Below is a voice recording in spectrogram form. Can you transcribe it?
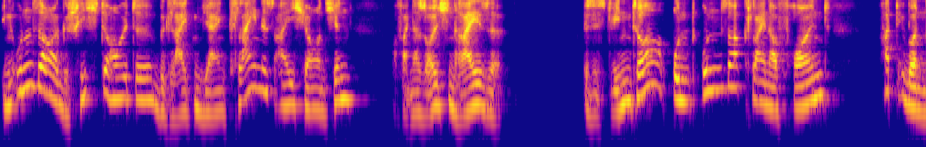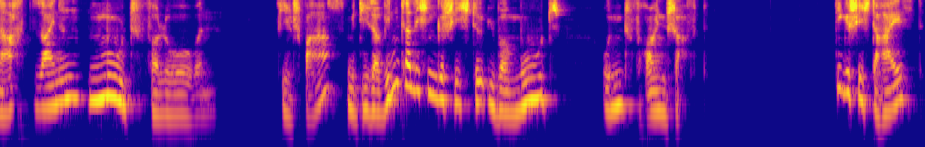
In unserer Geschichte heute begleiten wir ein kleines Eichhörnchen auf einer solchen Reise. Es ist Winter und unser kleiner Freund hat über Nacht seinen Mut verloren. Viel Spaß mit dieser winterlichen Geschichte über Mut und Freundschaft. Die Geschichte heißt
